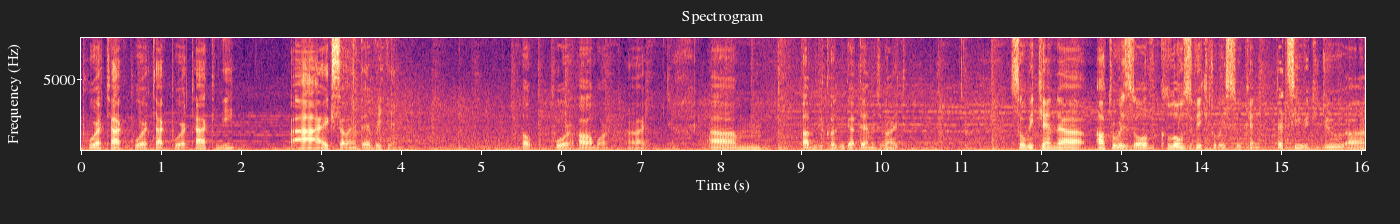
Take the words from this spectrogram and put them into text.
Poor attack, poor attack, poor attack. Me? Ah, excellent, everything. Oh, poor armor. Alright. Um, probably because we got damage, right? So we can uh, auto-resolve close victory. So can, let's see what you do. Uh,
